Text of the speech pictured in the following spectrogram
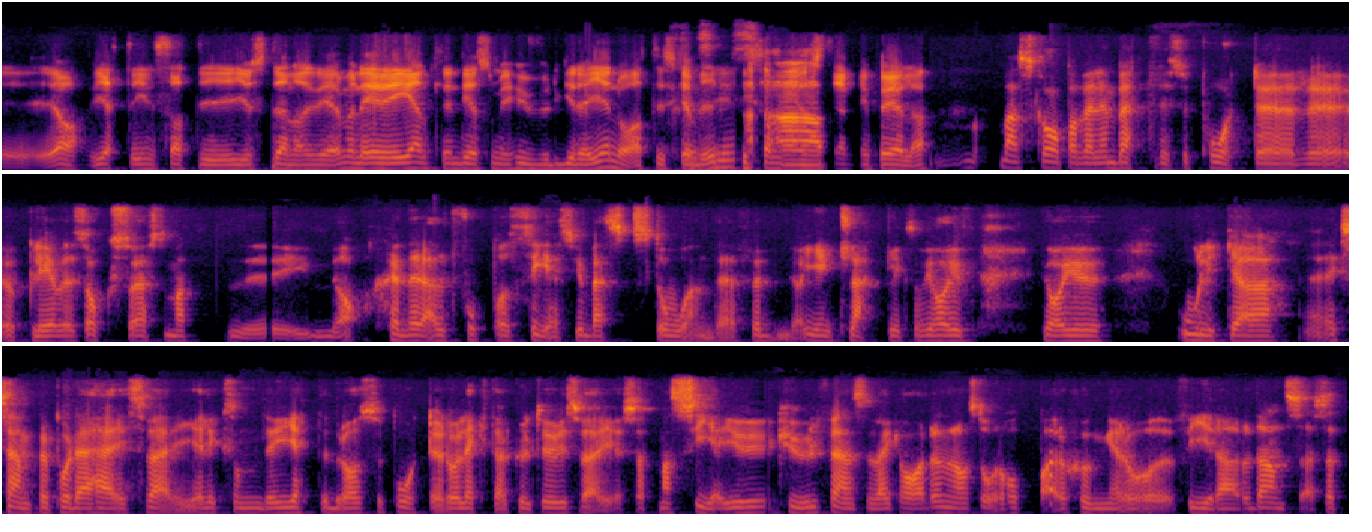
Eh, ja, jätteinsatt i just denna grej. Men är det egentligen det som är huvudgrejen då? Att det ska bli liksom en stämning för hela? Man skapar väl en bättre supporterupplevelse också eftersom att eh, ja, generellt fotboll ses ju bäst stående för, i en klack. Liksom. Vi, har ju, vi har ju olika exempel på det här i Sverige. Liksom, det är jättebra supporter och läktarkultur i Sverige så att man ser ju hur kul fansen verkar ha det när de står och hoppar och sjunger och firar och dansar. Så att,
